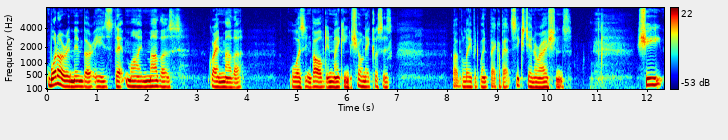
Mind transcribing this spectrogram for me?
What I remember is that my mother's grandmother was involved in making shell necklaces. I believe it went back about six generations. She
